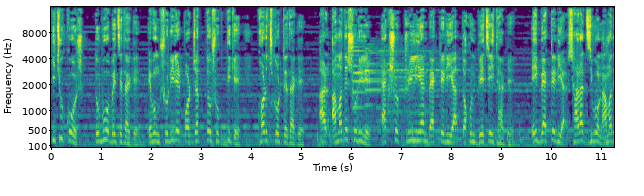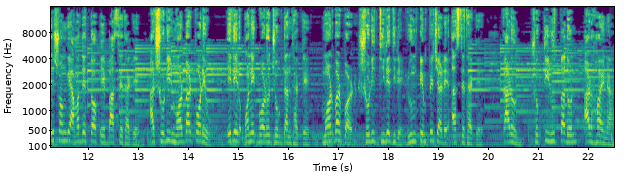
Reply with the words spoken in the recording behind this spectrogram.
কিছু কোষ তবুও বেঁচে থাকে এবং শরীরের পর্যাপ্ত শক্তিকে খরচ করতে থাকে। আর আমাদের শরীরে একশো ট্রিলিয়ন ব্যাকটেরিয়া তখন বেঁচেই থাকে। এই ব্যাকটেরিয়া সারা জীবন আমাদের সঙ্গে আমাদের ত্বকে বাঁচতে থাকে। আর শরীর মরবার পরেও এদের অনেক বড় যোগদান থাকে। মরবার পর শরীর ধীরে ধীরে রুম টেম্পারেচারে আসতে থাকে। কারণ, শক্তির উৎপাদন আর হয় না,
